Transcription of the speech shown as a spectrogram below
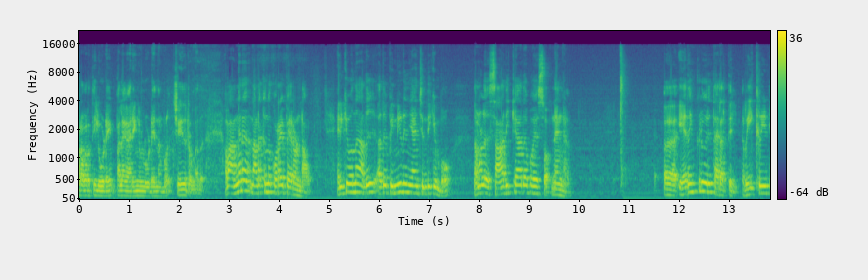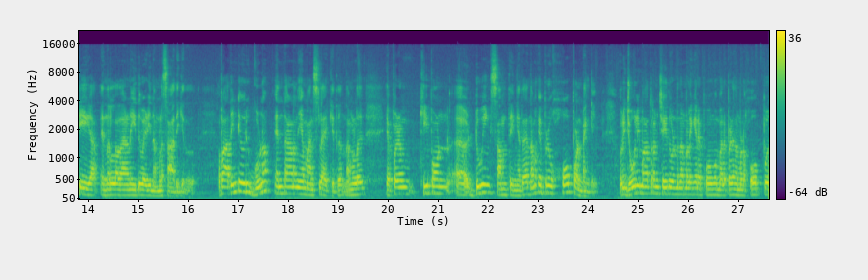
പ്രവൃത്തിയിലൂടെയും പല കാര്യങ്ങളിലൂടെയും നമ്മൾ ചെയ്തിട്ടുള്ളത്. അപ്പോൾ അങ്ങനെ നടക്കുന്ന കുറേ പേരുണ്ടാവും. എനിക്ക് തോന്നുന്നത് അത് അത് പിന്നീട് ഞാൻ ചിന്തിക്കുമ്പോൾ നമ്മൾ സാധിക്കാതെ പോയ സ്വപ്നങ്ങൾ ഏതെങ്കിലും ഒരു തരത്തിൽ റീക്രിയേറ്റ് ചെയ്യുക എന്നുള്ളതാണ് ഇതുവഴി നമ്മൾ സാധിക്കുന്നത്. അപ്പോൾ അതിന്റെ ഒരു ഗുണം എന്താണെന്ന് ഞാൻ മനസ്സിലാക്കിയത് നമ്മൾ എപ്പോഴും കീപ്പ് ഓൺ ഡൂയിങ് സംതിങ് അതായത് നമുക്ക് എപ്പോഴും ഹോപ്പ് ഉണ്ടെങ്കിൽ ഒരു ജോലി മാത്രം ചെയ്തുകൊണ്ട് നമ്മളിങ്ങനെ പോകുമ്പോൾ പലപ്പോഴും നമ്മുടെ ഹോപ്പ്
